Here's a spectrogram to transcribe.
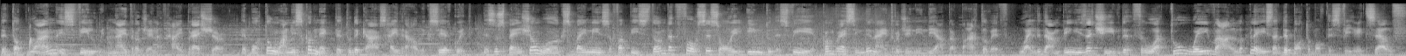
The top one is filled with nitrogen at high pressure. The bottom one is connected to the car's hydraulic circuit. The suspension works by means of a piston that forces oil into the sphere, compressing the nitrogen in the upper part of it, while the damping is achieved through a two-way valve placed at the bottom of the sphere itself.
